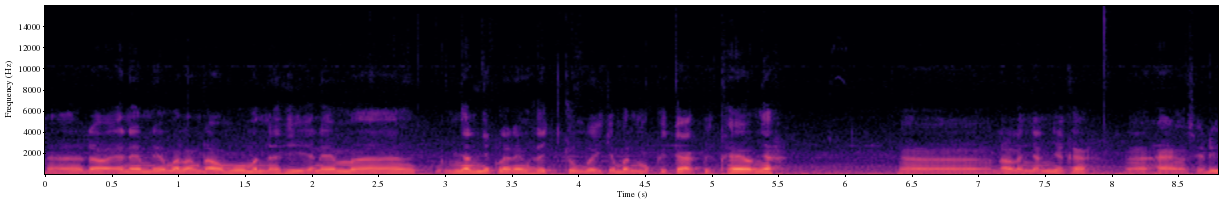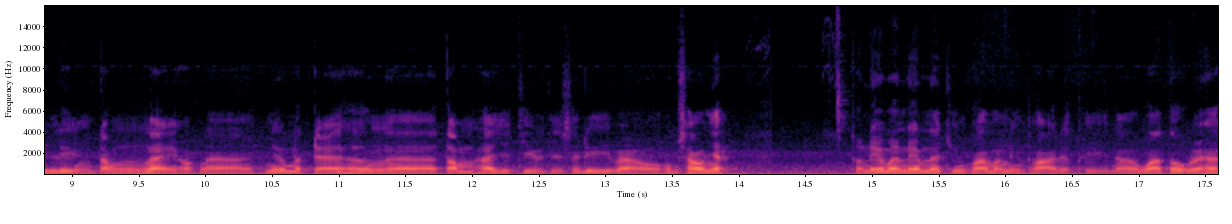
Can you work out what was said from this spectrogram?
À, rồi anh em nếu mà lần đầu mua mình thì anh em à, nhanh nhất là anh em có thể chuẩn bị cho mình một cái card Viettel nha à, đó là nhanh nhất ha. À, hàng sẽ đi liền trong ngày hoặc là nếu mà trễ hơn à, tầm 2 giờ chiều thì sẽ đi vào hôm sau nha. Còn nếu mà anh em là chuyển khoản bằng điện thoại được thì nó quá tốt rồi ha.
